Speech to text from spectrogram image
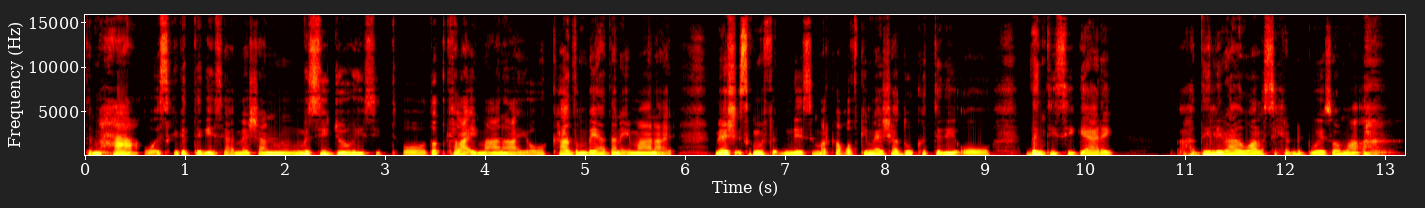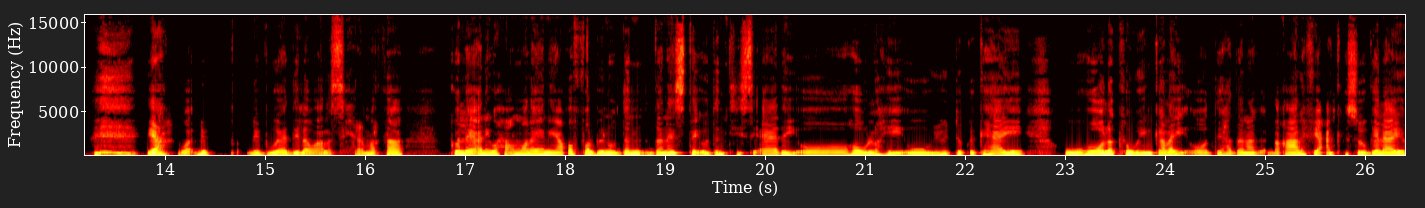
de maxaa waa iskaga tegaysaa? Meeshaan masii joogaysid oo dad kalaa imaanayo oo kaa dambeeya haddana imaanayo meesha iskama fadhinaysid marka qofkii meesha hadduu ka tegay oo dantiisii gaaray haddii la yiraahdo waa la sixray dhib wey soo maa ya waa dhib dhib wey haddii la waa la sixray. Marka kolley aniga waxaan u malaynayaa qof walba inuu danaystay oo dantiisa aaday oo howlahii uu youtubeka ka hayay uu howlo ka weyn galay oo de haddana dhaqaale fiican ka soo galayo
